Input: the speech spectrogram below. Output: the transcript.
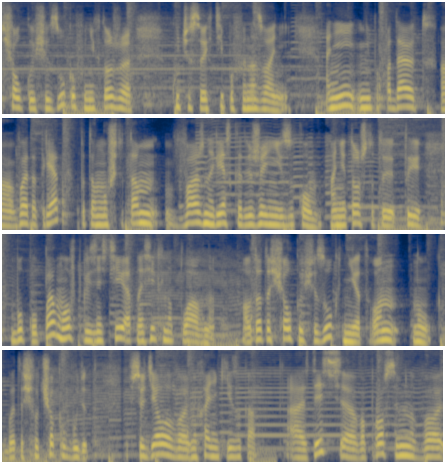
щелкающих звуков у них тоже куча своих типов и названий. Они не попадают э, в этот ряд, потому что там важно резкое движение языком, а не то, что ты, ты букву «П» можешь произнести относительно плавно. А вот этот щелкающий звук нет, он, ну, как бы это щелчок и будет. Все дело в механике языка. А здесь э, вопрос именно в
